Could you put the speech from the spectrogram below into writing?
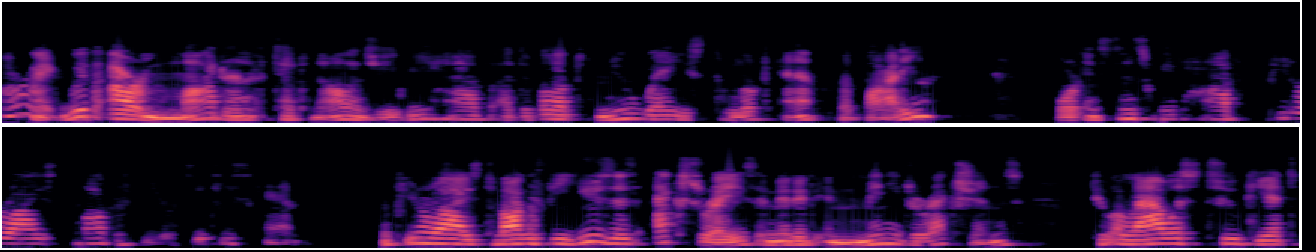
All right, with our modern technology, we have uh, developed new ways to look at the body. For instance, we have computerized tomography or CT scan. Computerized tomography uses X-rays emitted in many directions to allow us to get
